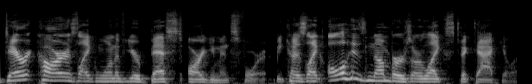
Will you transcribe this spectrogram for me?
Derek Carr is like one of your best arguments for it because like all his numbers are like spectacular.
